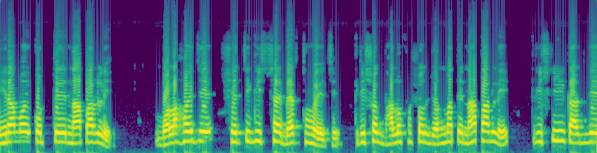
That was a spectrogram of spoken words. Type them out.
নিরাময় করতে না পারলে বলা হয় যে সে চিকিৎসায় ব্যর্থ হয়েছে। কৃষক ভালো ফসল জন্মাতে না পারলে কৃষি কার্যে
